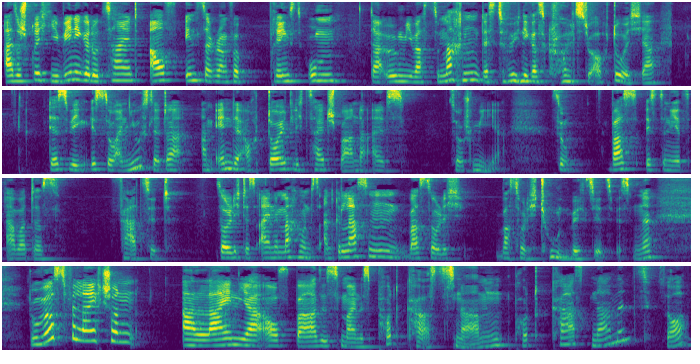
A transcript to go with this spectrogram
Also sprich, je weniger du Zeit auf Instagram verbringst, um da irgendwie was zu machen, desto weniger scrollst du auch durch, ja. Deswegen ist so ein Newsletter am Ende auch deutlich zeitsparender als Social Media. So, was ist denn jetzt aber das Fazit? Soll ich das eine machen und das andere lassen? Was soll ich was soll ich tun, willst du jetzt wissen. Ne? Du wirst vielleicht schon allein ja auf Basis meines Podcasts-Namen, Podcast-Namens, so,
